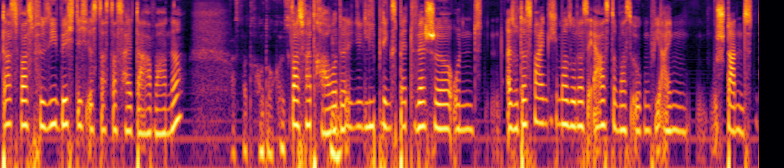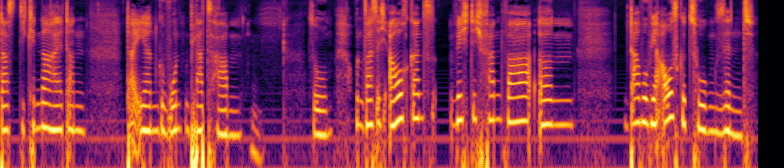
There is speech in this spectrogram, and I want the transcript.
das, was für sie wichtig ist, dass das halt da war, ne? Was vertraut auch ist. Was vertraut, mhm. die Lieblingsbettwäsche und also das war eigentlich immer so das Erste, was irgendwie einstand, dass die Kinder halt dann da ihren gewohnten Platz haben. Mhm. So. Und was ich auch ganz wichtig fand, war, ähm, da wo wir ausgezogen sind,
